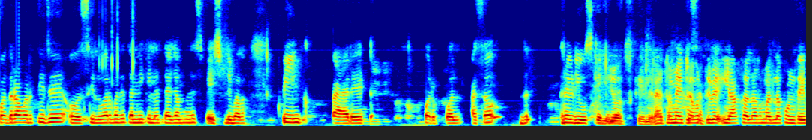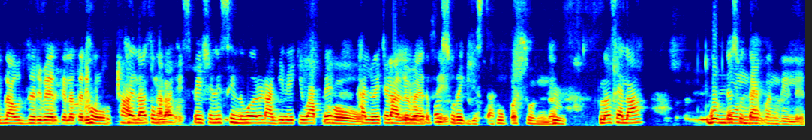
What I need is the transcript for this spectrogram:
पदरावरती जे सिल्वर मध्ये त्यांनी केलं त्याच्यामध्ये स्पेशली बघा पिंक पॅरेट पर्पल असं थ्रेड यूज आहे. यूज केलेला आहे. तुम्ही याच्यावरती वे- या कलर मधला कोणताही ब्लाऊज जरी वेअर केला तरी हो. ह्याला तुम्हाला. स्पेशली सिल्वर दागिने किंवा आपले हो, हलव्याचे दागिने पण. सुरेख दिसतात. खूपच सुंदर. प्लस ह्याला गोंडे सुद्धा पण दिलेत.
